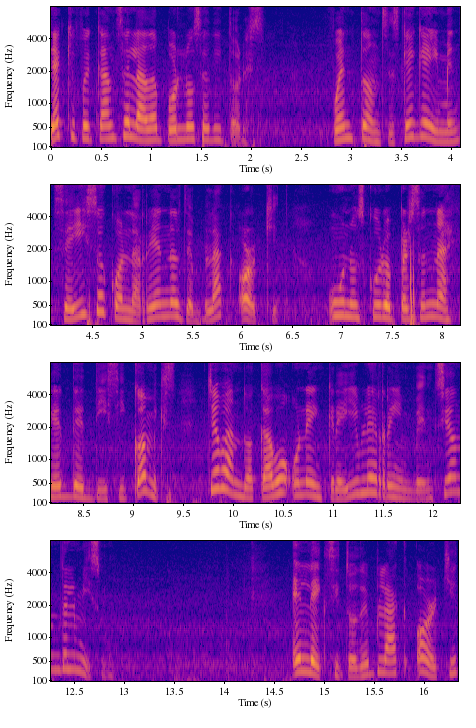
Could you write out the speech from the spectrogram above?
ya que fue cancelada por los editores. Fue entonces que Gaiman se hizo con las riendas de Black Orchid, un oscuro personaje de DC Comics, llevando a cabo una increíble reinvención del mismo. El éxito de Black Orchid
